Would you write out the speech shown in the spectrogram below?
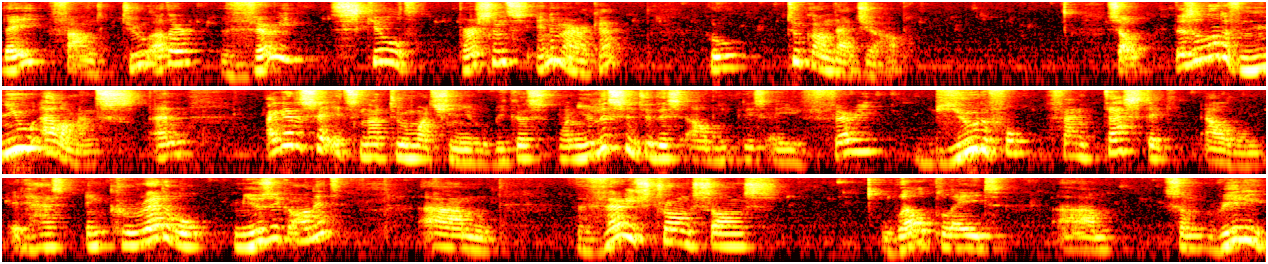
they found two other very skilled persons in America who took on that job. So, there's a lot of new elements and I gotta say it's not too much new because when you listen to this album it is a very beautiful, fantastic album. It has incredible music on it. Um, very strong songs, well played, um, some really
